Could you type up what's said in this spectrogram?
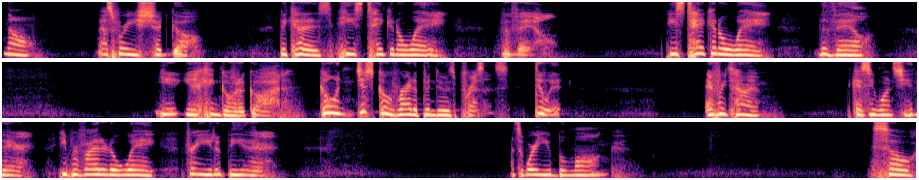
No. That's where you should go because he's taken away the veil. He's taken away the veil. You, you can go to God. Go and just go right up into his presence. Do it. Every time. Because he wants you there. He provided a way for you to be there. It's where you belong. So,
